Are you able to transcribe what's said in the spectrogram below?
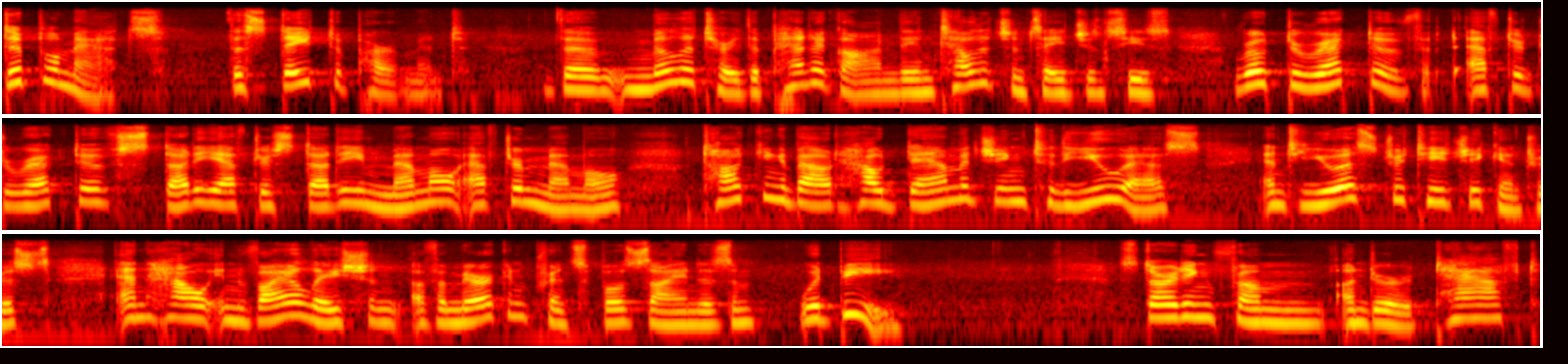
Diplomats, the State Department, the military, the Pentagon, the intelligence agencies wrote directive after directive, study after study, memo after memo, talking about how damaging to the U.S. and to U.S. strategic interests and how in violation of American principles Zionism would be. Starting from under Taft,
